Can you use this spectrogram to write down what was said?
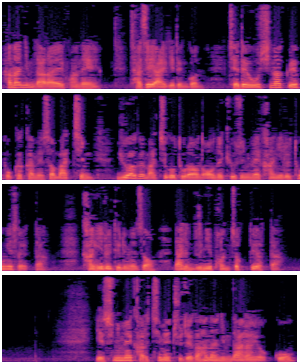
하나님 나라에 관해 자세히 알게 된 건 제대 후 신학교에 복학하면서 마침 유학을 마치고 돌아온 어느 교수님의 강의를 통해서였다. 강의를 들으면서 나는 눈이 번쩍 뜨였다. 예수님의 가르침의 주제가 하나님 나라였고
